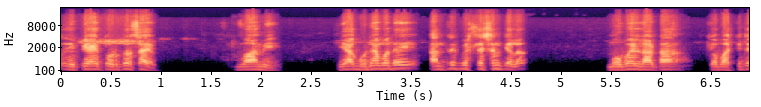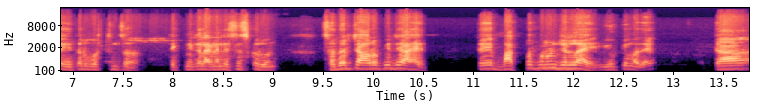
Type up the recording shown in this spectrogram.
ए पी आय तोडकर साहेब व आम्ही या गुन्ह्यामध्ये तांत्रिक विश्लेषण केलं. मोबाईल डाटा किंवा बाकीच्या इतर गोष्टींचं टेक्निकल अनालिसिस करून सदरचे आरोपी जे आहेत ते बागपत म्हणून जिल्हा आहे युपी मध्ये त्या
